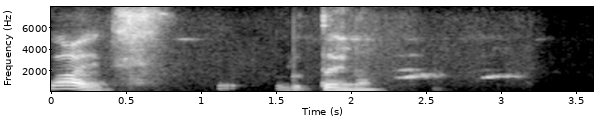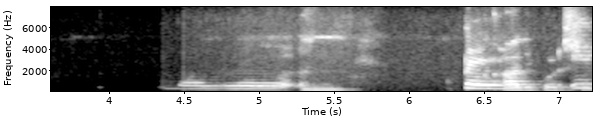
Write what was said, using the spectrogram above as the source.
काय? दुखतंय ना. खाली पडशील.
